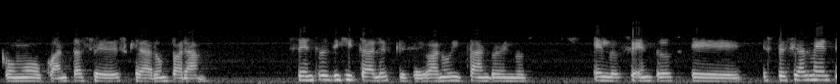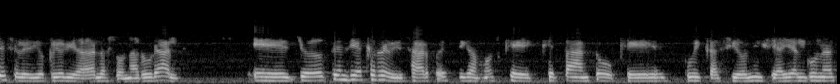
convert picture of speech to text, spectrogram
cómo cuántas sedes quedaron para centros digitales que se van ubicando en los en los centros, eh, especialmente se le dio prioridad a la zona rural. Eh, yo tendría que revisar, pues, digamos, qué, qué tanto qué ubicación y si hay algunas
